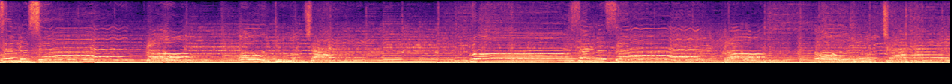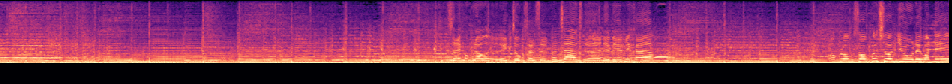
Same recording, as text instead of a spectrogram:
เส้นเส จงสรรเสริญพระเจ้าเถิดเอเมนไหมครับขอพระองค์ทรงพระชนอยู่ในวันนี้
